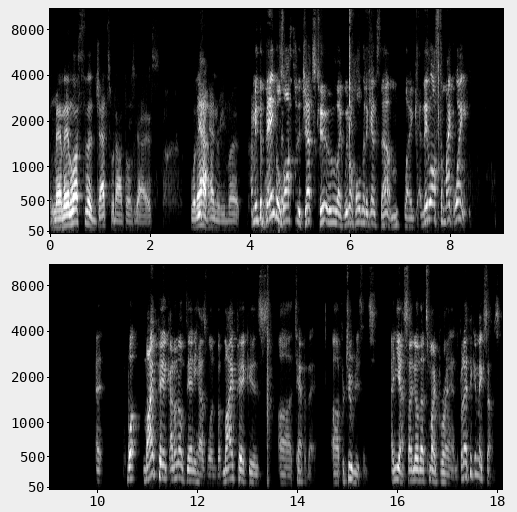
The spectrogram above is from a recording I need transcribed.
Man, they lost to the Jets without those guys. Well, they Yeah. had Henry, but I mean, the Bengals lost to the Jets too. Like we don't hold it against them. Like and they lost to Mike White. And, well, my pick, I don't know if Danny has one, but my pick is uh, Tampa Bay uh, for two reasons. And yes, I know that's my brand, but I think it makes sense.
